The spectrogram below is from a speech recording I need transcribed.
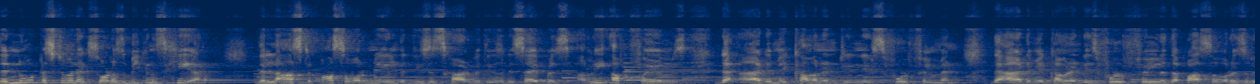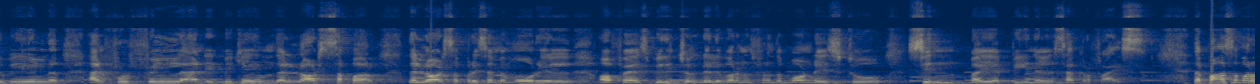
The New Testament Exodus begins here the last Passover meal that Jesus had with his disciples reaffirms the Adamic covenant in its fulfillment. The Adamic covenant is fulfilled, the Passover is revealed and fulfilled, and it became the Lord's Supper. The Lord's Supper is a memorial of a spiritual deliverance from the bondage to sin by a penal sacrifice. The Passover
